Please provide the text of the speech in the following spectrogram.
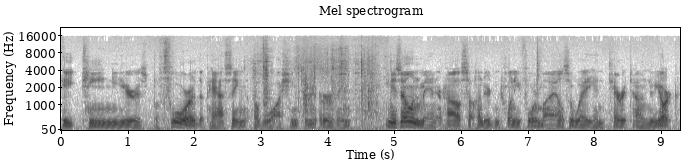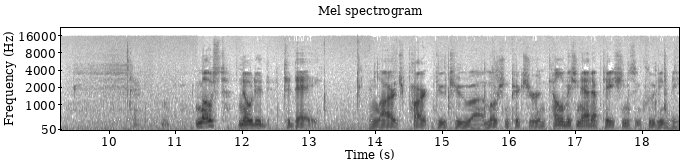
18 years before the passing of Washington Irving in his own manor house 124 miles away in Tarrytown, New York. Most noted today in large part due to uh, motion picture and television adaptations, including the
